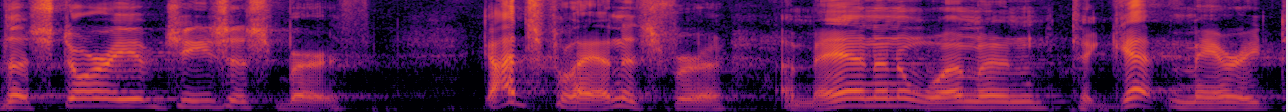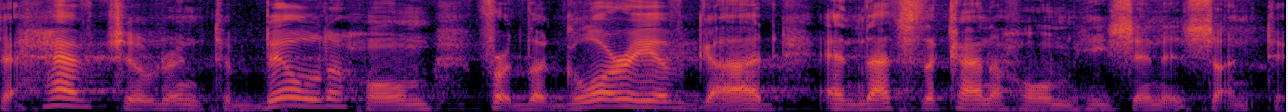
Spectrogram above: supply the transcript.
the story of Jesus' birth. God's plan is for a man and a woman to get married, to have children, to build a home for the glory of God, and that's the kind of home He sent His Son to.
